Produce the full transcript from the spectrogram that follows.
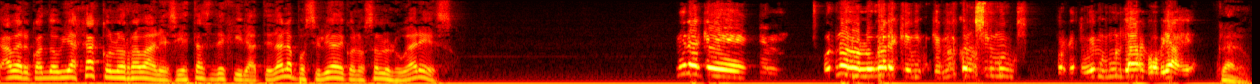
a ver, cuando viajás con los rabanes y estás de gira, ¿te da la posibilidad de conocer los lugares? Mira que uno de los lugares que, que más conocimos, porque tuvimos un largo viaje, Claro.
